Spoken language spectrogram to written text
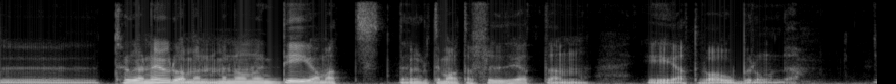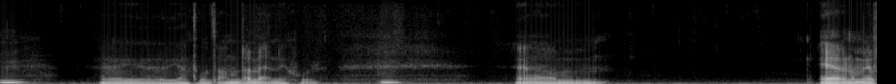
eh, tror jag nu då, men, men någon idé om att den ultimata friheten är att vara oberoende Mm. eh, gentemot andra människor. Mm. Ehm, även om jag...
